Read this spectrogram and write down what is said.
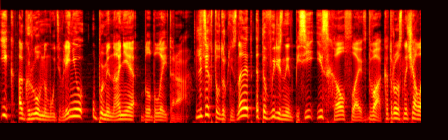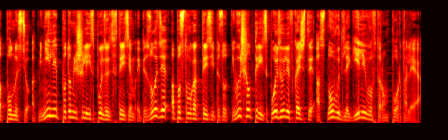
и, к огромному удивлению, упоминание Блаблейтера. Для тех, кто вдруг не знает, это вырезанный NPC из Half-Life 2, которого сначала полностью отменили, потом решили использовать в третьем эпизоде, а после того, как третий эпизод не вышел, переиспользовали в качестве основы для гелий во втором портале.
